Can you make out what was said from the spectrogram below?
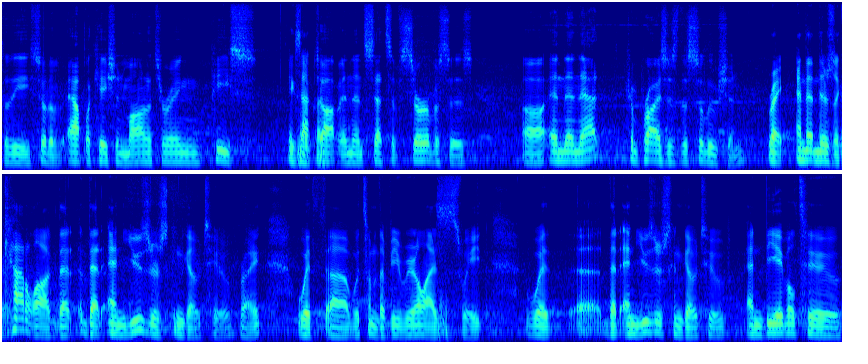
so the sort of application monitoring piece Exactly. top, and then sets of services. Uh, and then that comprises the solution. Right, and then there's a catalog that, that end users can go to, right, with, uh, with some of the vRealize suite, with, uh, that end users can go to and be able to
